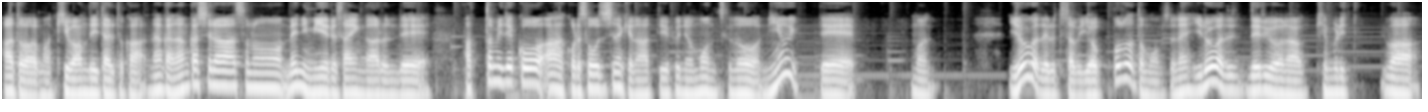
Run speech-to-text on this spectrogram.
あとはまあ黄ばんでいたりとか、なんか何かしらその目に見えるサインがあるんで、パッと見でこう、ああ、これ掃除しなきゃなっていうふうに思うんですけど、匂いって、まあ、色が出るって多分よっぽどだと思うんですよね。色が出るような煙っては、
